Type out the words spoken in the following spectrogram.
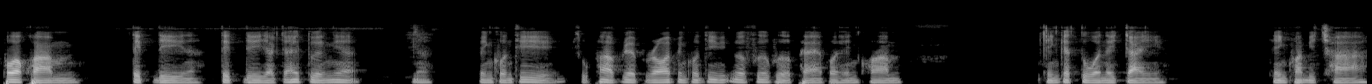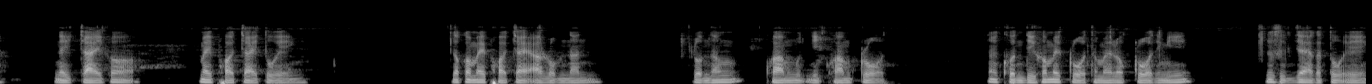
เพราะว่าความติดดีนะติดดีอยากจะให้ตัวเองเนี่ยนะเป็นคนที่สุภาพเรียบร้อย เป็นคนที่เอื้อเฟื้อเผื่อแผ่พอเห็นความเห็นแก่ตัวในใจ เห็นความอิจฉาในใจก็ ไม่พอใจตัวเอง แล้วก็ไม่พอใจอารมณ์นั้น รวมทั้งความหงุดหงิดความโกรธ คนดีเขาไม่โกรธทำไมเราโกรธอย่างนี้ รู้สึกแย่กับตัวเอง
